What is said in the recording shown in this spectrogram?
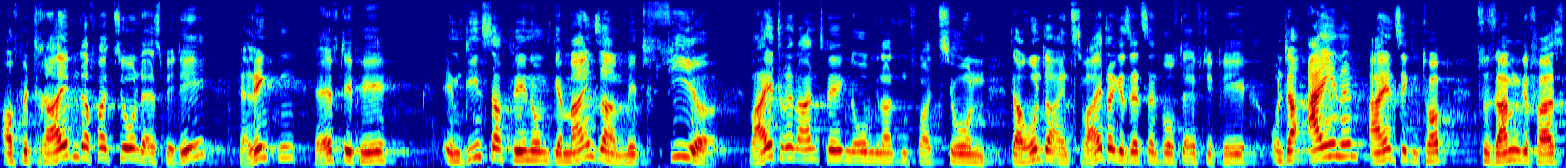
auf Betreiben der Fraktionen der SPD, der LINKEN, der FDP im Dienstagplenum gemeinsam mit vier weiteren Anträgen der oben genannten Fraktionen, darunter ein zweiter Gesetzentwurf der FDP, unter einen einzigen Top zusammengefasst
